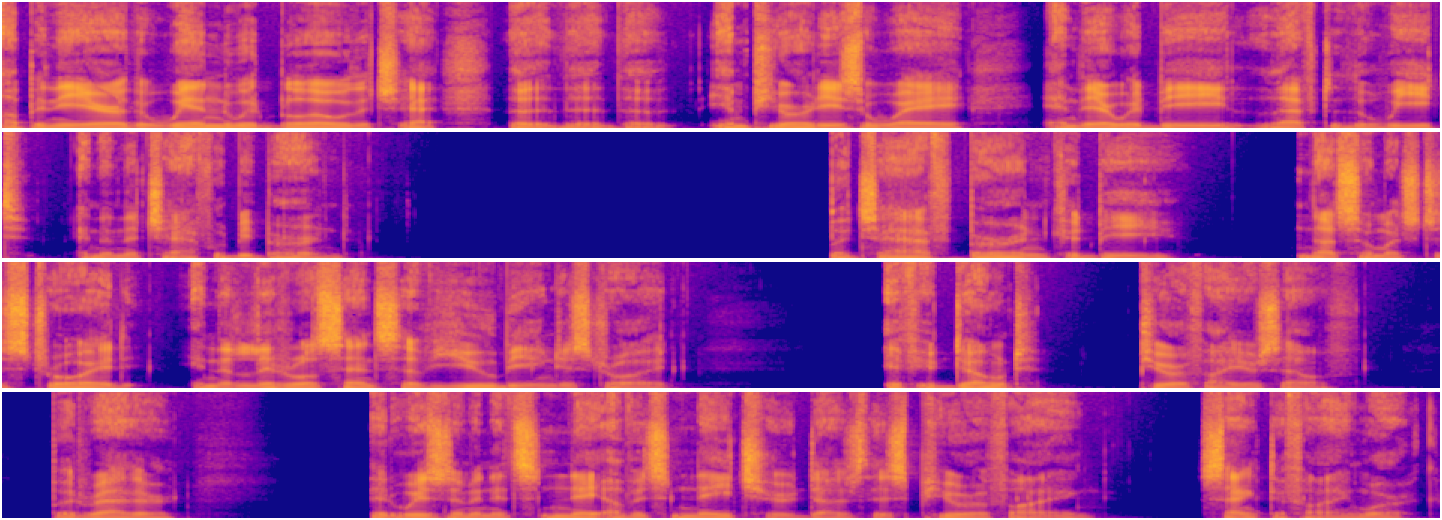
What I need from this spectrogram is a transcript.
up in the air. The wind would blow the, cha- the, the, the impurities away, and there would be left the wheat, and then the chaff would be burned. But chaff burned could be not so much destroyed in the literal sense of you being destroyed if you don't purify yourself, but rather that wisdom in its na- of its nature does this purifying, sanctifying work.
